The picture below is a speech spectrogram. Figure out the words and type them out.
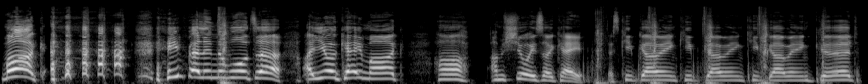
Mark! he fell in the water. Are you okay, Mark? Ah, oh, I'm sure he's okay. Let's keep going, keep going, keep going. Good.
